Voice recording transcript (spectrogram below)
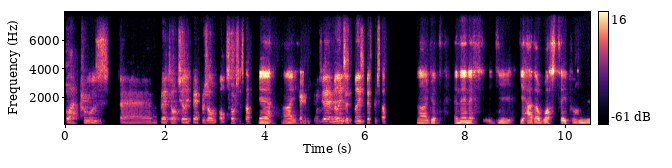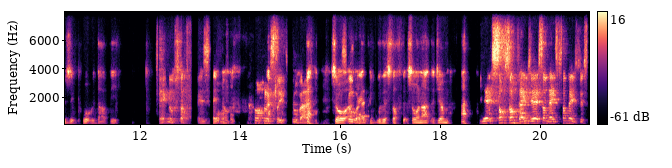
Black Crowes um, Red Hot Chili Peppers, all, all sorts of stuff. Yeah, aye. Yeah, millions of millions of different stuff. Ah, good. And then if you you had a worst type of music, what would that be? Techno stuff is Techno. awful. Honestly, so bad. so, so effectively, the stuff that's on at the gym. yeah, some, sometimes, yeah, sometimes, sometimes just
